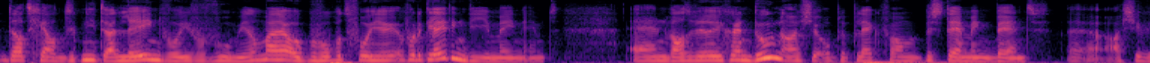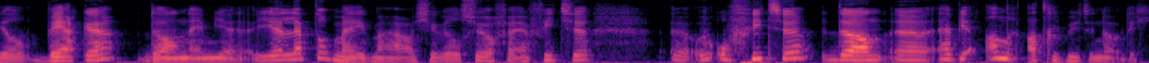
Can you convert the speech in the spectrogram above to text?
dat geldt natuurlijk niet alleen voor je vervoermiddel, maar ook bijvoorbeeld voor, je, voor de kleding die je meeneemt. En wat wil je gaan doen als je op de plek van bestemming bent? Uh, als je wil werken, dan neem je je laptop mee. Maar als je wil surfen en fietsen uh, of fietsen, dan uh, heb je andere attributen nodig.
